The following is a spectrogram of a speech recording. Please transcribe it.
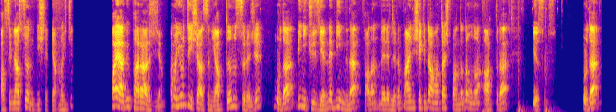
asimilasyon işlemi yapmak için bayağı bir para harcayacağım. Ama yurt inşasını yaptığımız sürece burada 1200 yerine 1000 lira falan verebilirim. Aynı şekilde avantaj puanında da onu arttırabiliyorsunuz. Burada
